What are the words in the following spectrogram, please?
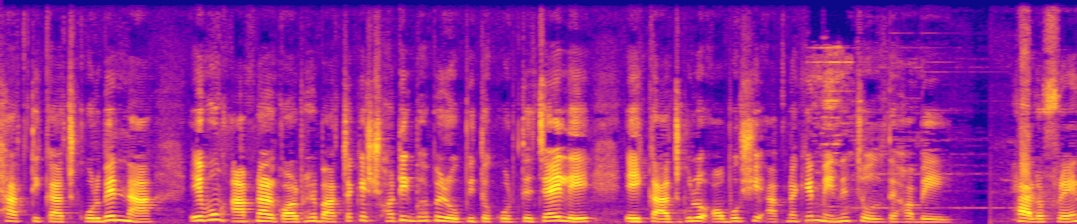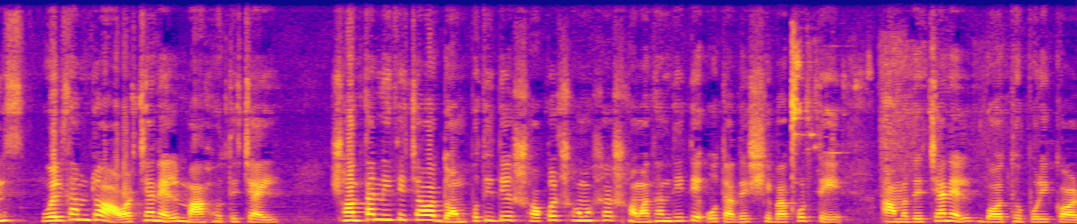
সাতটি কাজ করবেন না এবং আপনার গর্ভের বাচ্চাকে সঠিকভাবে রোপিত করতে চাইলে এই কাজগুলো অবশ্যই আপনাকে মেনে চলতে হবে। Hello friends welcome to our channel মা হতে চাই। সন্তান নিতে চাওয়া দম্পতিদের সকল সমস্যার সমাধান দিতে ও তাদের সেবা করতে আমাদের চ্যানেল বদ্ধপরিকর।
